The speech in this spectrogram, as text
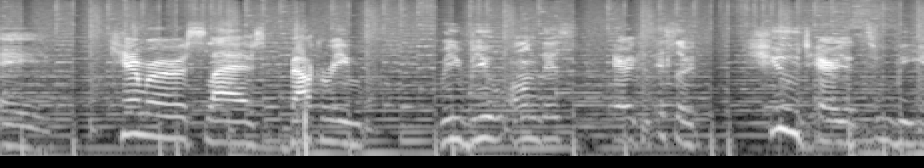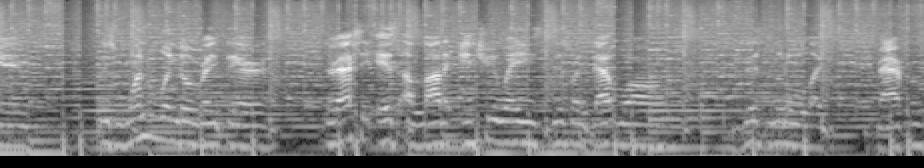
a camera slash Valkyrie review on this area because it's a huge area to be in. There's one window right there. There actually is a lot of entryways. This like that wall, this little like bathroom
